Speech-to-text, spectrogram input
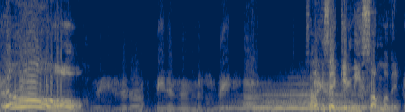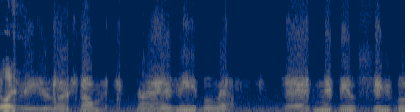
Oh! Sound like you said, give me some of it.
